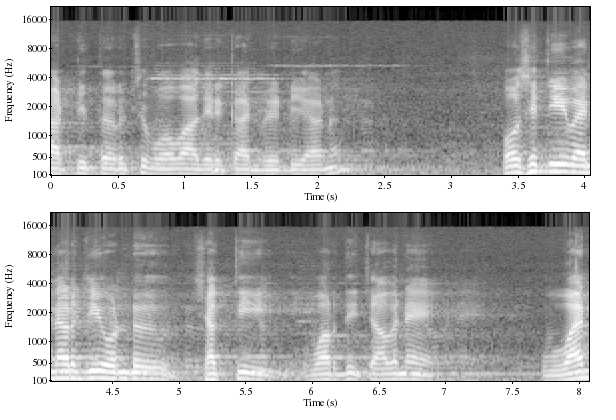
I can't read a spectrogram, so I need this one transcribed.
തട്ടിത്തെറിച്ച് പോവാതിരിക്കാൻ വേണ്ടിയാണ് പോസിറ്റീവ് എനർജി കൊണ്ട് ശക്തി വർദ്ധിച്ച് അവനെ വൻ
